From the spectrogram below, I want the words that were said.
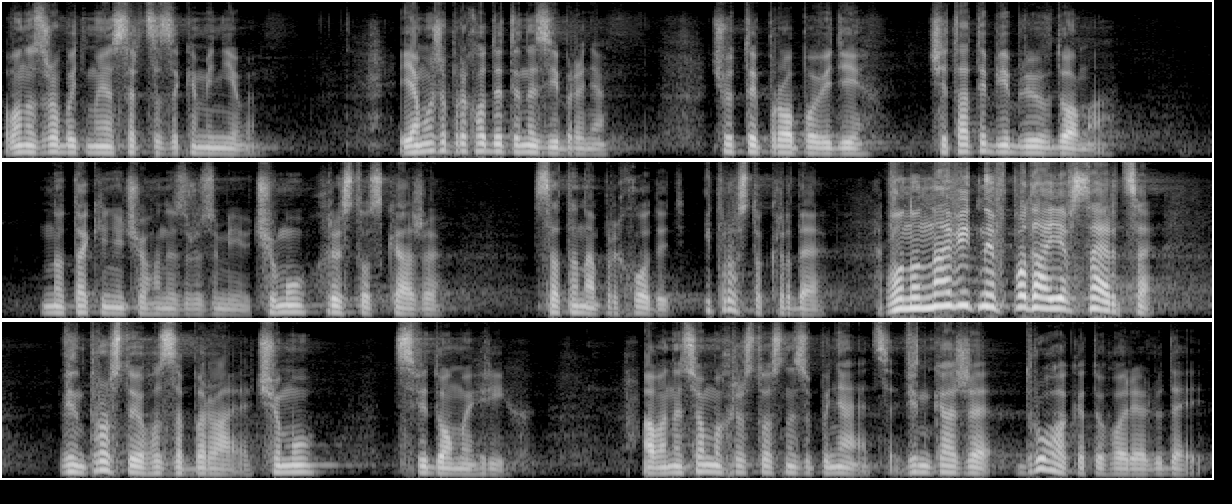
Воно зробить моє серце закам'янілим. І я можу приходити на зібрання, чути проповіді, читати Біблію вдома, але так і нічого не зрозумію. Чому Христос каже, сатана приходить і просто краде. Воно навіть не впадає в серце. Він просто його забирає. Чому? Свідомий гріх. Але на цьому Христос не зупиняється. Він каже, друга категорія людей.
